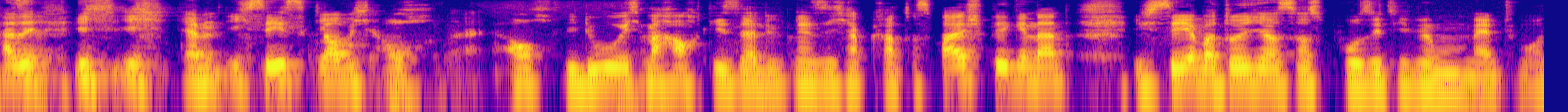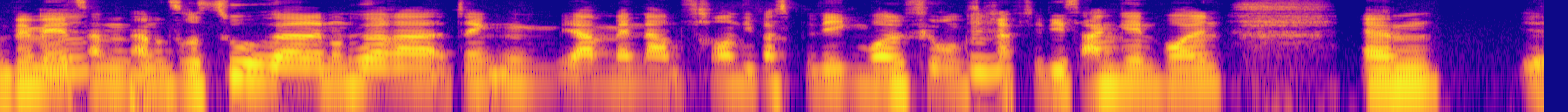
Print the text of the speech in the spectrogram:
also ich, ich, ähm, ich sehe es, glaube ich, auch auch wie du, ich mache auch diese Erlebnisse, ich habe gerade das Beispiel genannt, ich sehe aber durchaus das positive Momentum. Und wenn wir mhm. jetzt an, an unsere Zuhörerinnen und Hörer denken, ja, Männer und Frauen, die was bewegen wollen, Führungskräfte, mhm. die es angehen wollen, ähm, äh,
